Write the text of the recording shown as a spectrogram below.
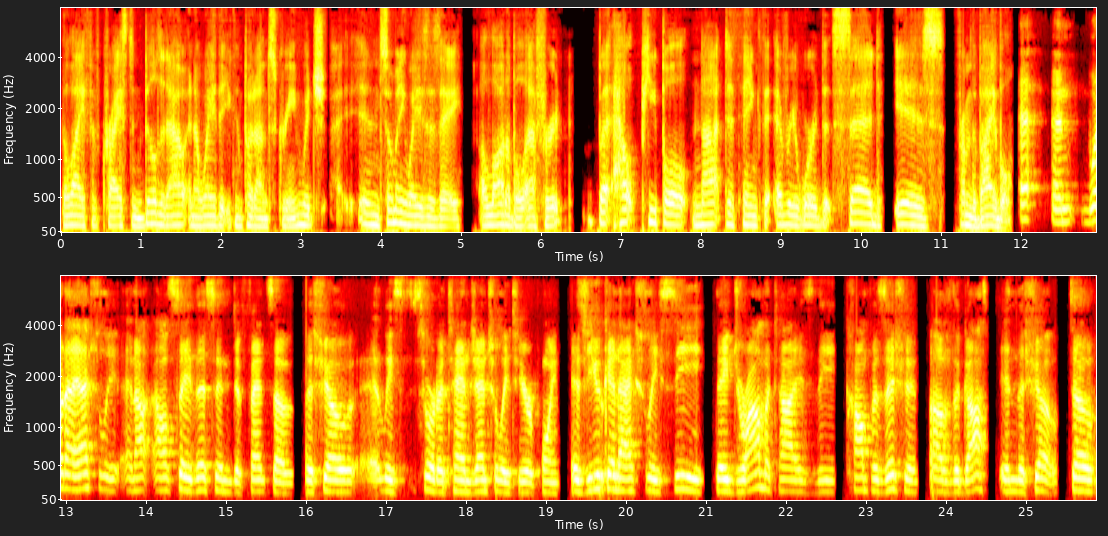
the life of Christ and build it out in a way that you can put on screen, which in so many ways is a, a laudable effort, but help people not to think that every word that's said is from the Bible. Uh, And what I actually, and I'll, I'll, say this in defense of the show, at least sort of tangentially to your point, is you can actually see they dramatize the composition of the gospel in the show. So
